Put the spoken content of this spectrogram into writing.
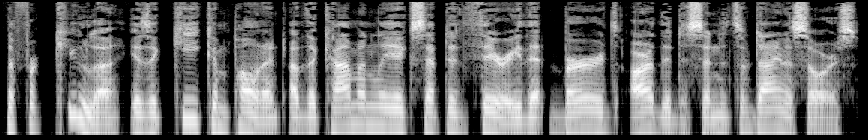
The furcula is a key component of the commonly accepted theory that birds are the descendants of dinosaurs.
